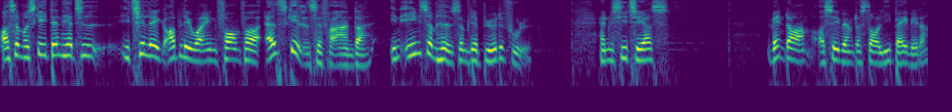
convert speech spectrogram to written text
og så måske den her tid i tillæg oplever en form for adskillelse fra andre, en ensomhed, som bliver byrdefuld. Han vil sige til os, Vend dig om og se, hvem der står lige bag ved dig.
